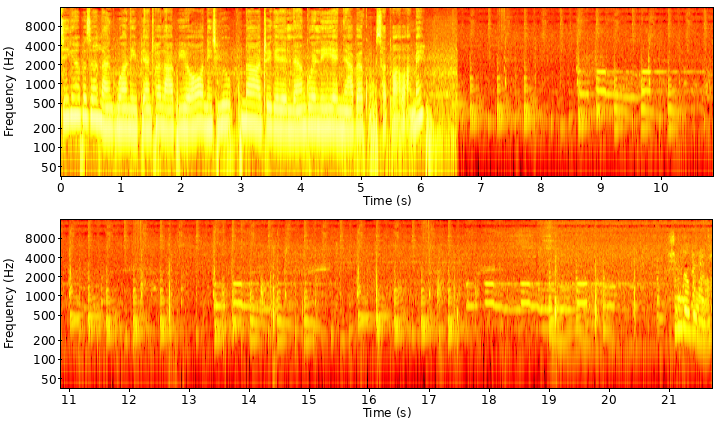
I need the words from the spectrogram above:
ကြီးကန်းပါဇက်လိုင်ကူကနေပြန်ထွက်လာပြီးတော့နေချူခုနကတွေ့ခဲ့တဲ့လမ်းခွဲလေးရဲ့ညာဘက်ကိုဆက်သွားပါမယ်။ 힘들구 나. ။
